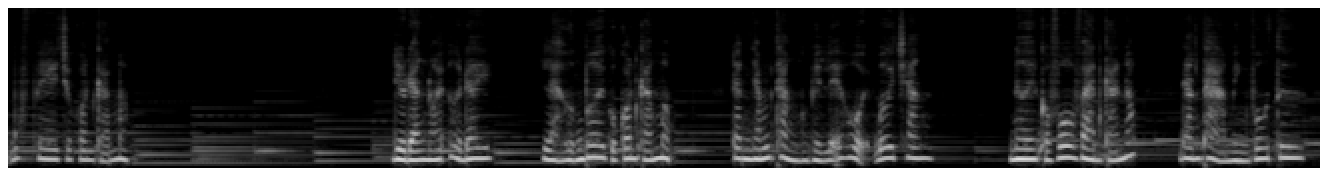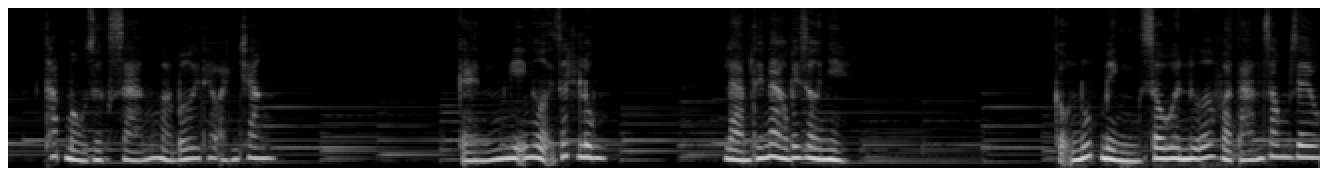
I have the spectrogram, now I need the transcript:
buffet cho con cá mập. Điều đáng nói ở đây là hướng bơi của con cá mập đang nhắm thẳng về lễ hội bơi trăng, nơi có vô vàn cá nóc đang thả mình vô tư, thắp màu rực sáng mà bơi theo ánh trăng. Kén nghĩ ngợi rất lung. Làm thế nào bây giờ nhỉ? Cậu núp mình sâu hơn nữa và tán rong rêu,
